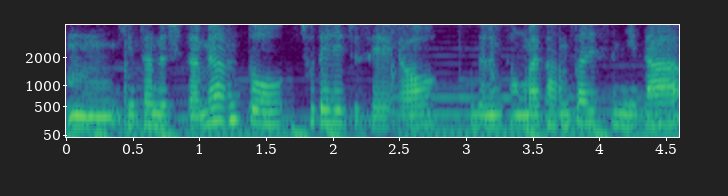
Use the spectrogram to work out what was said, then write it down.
음, 괜찮으시다면 또 초대해 주세요. 오늘은 정말 감사했습니다.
